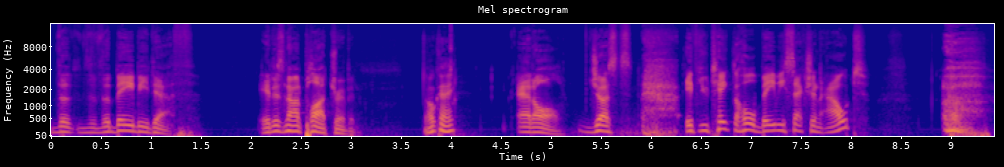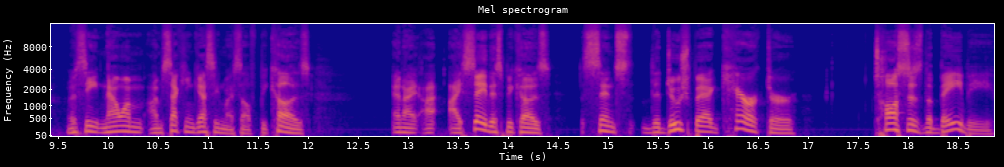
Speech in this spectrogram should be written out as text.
the, the, the baby death, it is not plot driven Okay. at all. Just if you take the whole baby section out, ugh, let's see. Now I'm I'm second guessing myself because, and I, I I say this because since the douchebag character tosses the baby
